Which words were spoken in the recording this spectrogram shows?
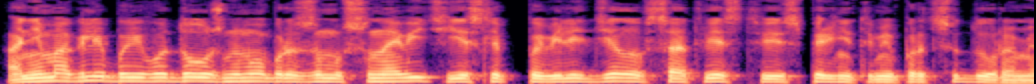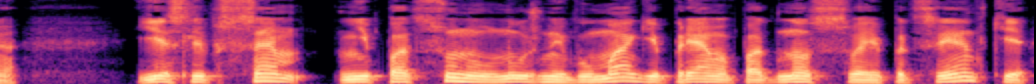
Они могли бы его должным образом усыновить, если бы повели дело в соответствии с принятыми процедурами. Если б Сэм не подсунул нужные бумаги прямо под нос своей пациентки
